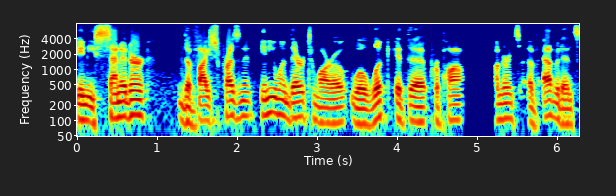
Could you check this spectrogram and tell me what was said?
any senator, the vice president, anyone there tomorrow will look at the preponderance of evidence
